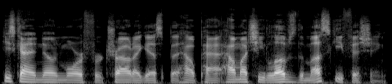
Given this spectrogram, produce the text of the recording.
He's kind of known more for trout, I guess, but how pa- how much he loves the muskie fishing.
